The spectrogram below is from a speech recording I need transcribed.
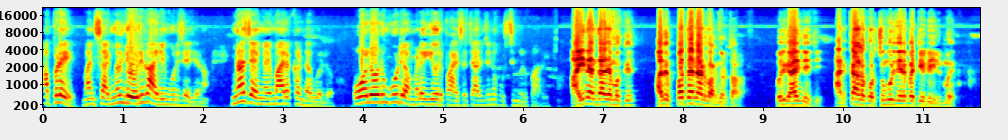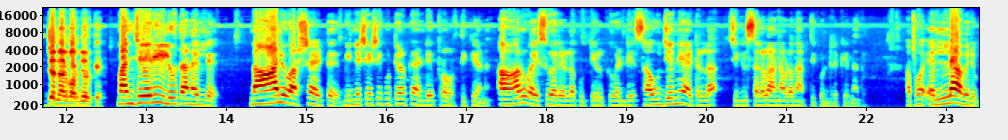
അപ്പളേ മനസ്സാ നിങ്ങൾ ഒരു കാര്യം കൂടി ചെയ്യണം. നിങ്ങളെ ചെങ്ങായിമാരൊക്കെ ഉണ്ടാവുമല്ലോ ഓലോടും കൂടി നമ്മളെ ഈ ഒരു പായസ ചാലഞ്ചിനെ കുറിച്ച് നിങ്ങൾ പറയും. അതിനെന്താ നമുക്ക് അത് ഇപ്പൊ തന്നെയാണ് പറഞ്ഞു കൊടുത്താളാ. ഒരു കാര്യം ചേച്ചി അനക്കാളെ കുറച്ചും കൂടി ഇതിനെ പറ്റിയൊരു ഇൽമ്. ഇജ്ജെന്നാണ് പറഞ്ഞു കൊടുക്കേ? മഞ്ചേരി ഇലു തണലിൽ നാല് വർഷമായിട്ട് ഭിന്നശേഷി കുട്ടികൾക്ക് വേണ്ടി പ്രവർത്തിക്കുകയാണ്. ആറു വരെയുള്ള കുട്ടികൾക്ക് വേണ്ടി സൗജന്യമായിട്ടുള്ള ചികിത്സകളാണ് അവിടെ നടത്തിക്കൊണ്ടിരിക്കുന്നത്. അപ്പോൾ എല്ലാവരും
